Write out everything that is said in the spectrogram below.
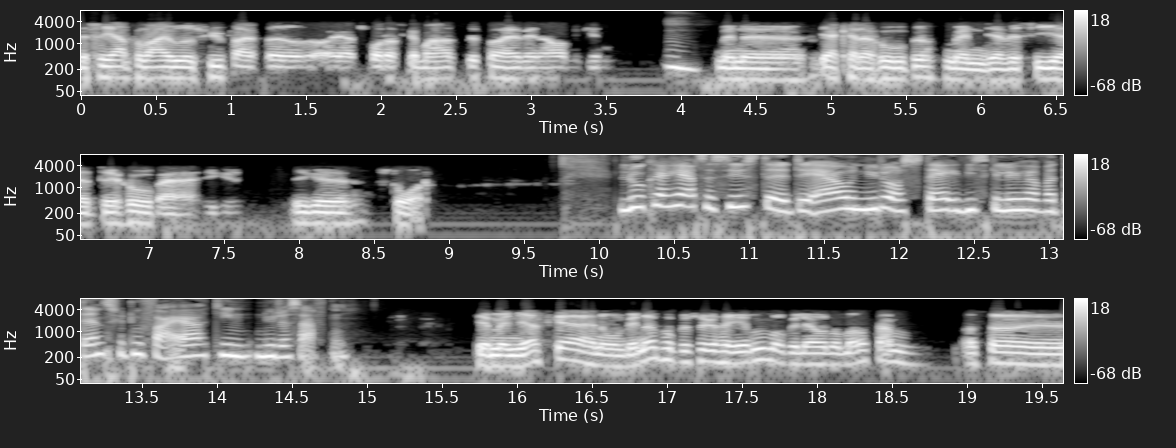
altså, jeg er på vej ud af sygeplejefaget, og jeg tror, der skal meget til, for at jeg vender om igen. Mm. Men øh, jeg kan da håbe, men jeg vil sige, at det håb er ikke, ikke stort. Luca, her til sidst, øh, det er jo nytårsdag. Vi skal lige høre, hvordan skal du fejre din nytårsaften? Jamen, jeg skal have nogle venner på besøg herhjemme, hvor vi laver noget mad sammen. Og så øh,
